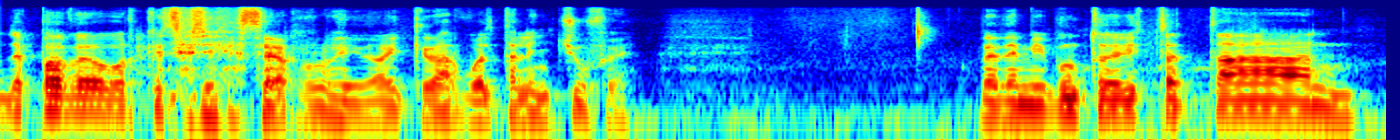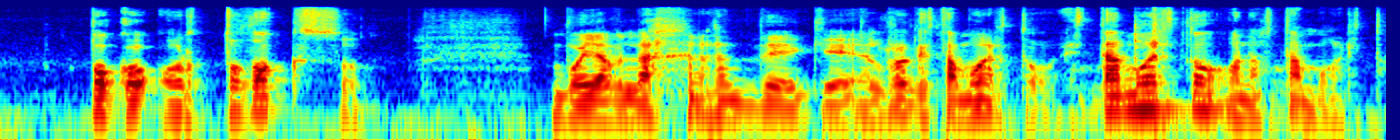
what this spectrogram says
después veo por qué se llega a hacer ruido, hay que dar vuelta al enchufe. Desde mi punto de vista tan poco ortodoxo voy a hablar de que el rock está muerto. ¿Está muerto o no está muerto?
